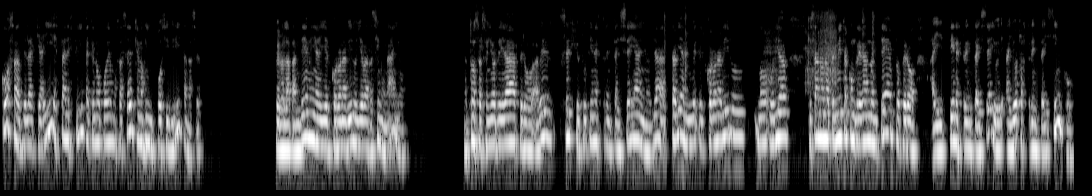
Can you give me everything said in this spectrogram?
cosas de las que ahí están escritas que no podemos hacer, que nos imposibilitan hacer. Pero la pandemia y el coronavirus lleva recién un año. Entonces el Señor dirá, pero a ver, Sergio, tú tienes 36 años, ya, está bien, el coronavirus no, hoy día quizás no nos permita congregarnos en templo, pero ahí tienes 36, hay otros 35.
